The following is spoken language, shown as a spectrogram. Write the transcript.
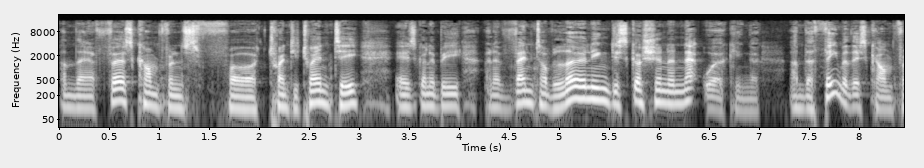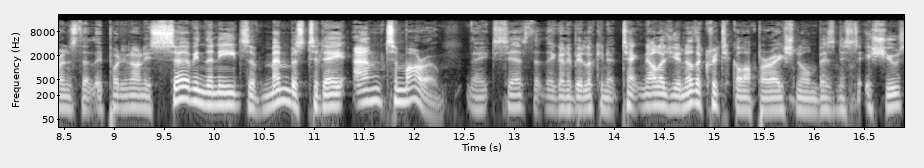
And their first conference for 2020 is going to be an event of learning, discussion, and networking. And the theme of this conference that they're putting on is serving the needs of members today and tomorrow. It says that they're going to be looking at technology and other critical operational and business issues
